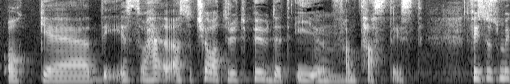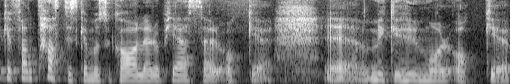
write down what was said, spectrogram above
och eh, det är så här, alltså teaterutbudet är ju fantastiskt. Det finns så mycket fantastiska musikaler och pjäser och eh, eh, mycket humor och eh,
